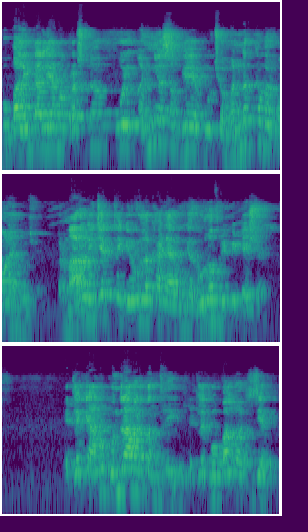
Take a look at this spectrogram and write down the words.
ગોપાલ ઇટાલિયાનો પ્રશ્ન, કોઈ અન્ય સભ્યએ પૂછ્યો? મને નથી ખબર કોણે પૂછ્યો. પણ મારો રિજેક્ટ થઈ ગયો, એવું લખાઈને આવ્યું કે રૂલ ઓફ રિપીટેશન એટલે કે આનું પુનરાવર્તન થઈ ગયું. એટલે ગોપાલનો રિજેક્ટ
